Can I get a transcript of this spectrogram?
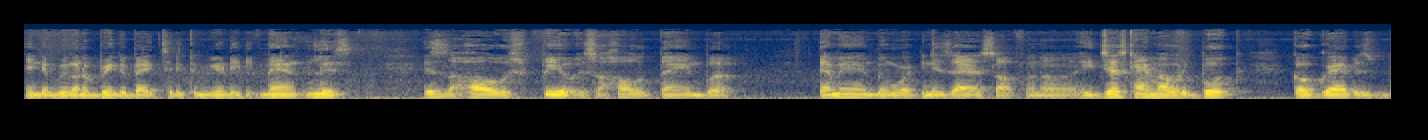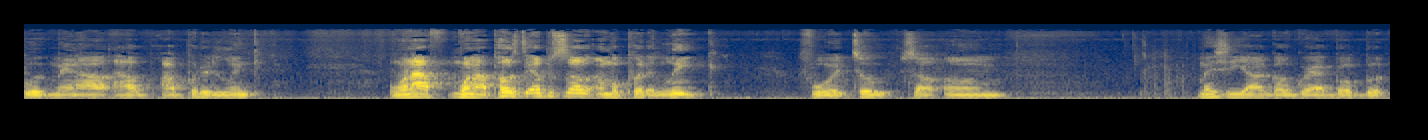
and then we're gonna bring it back to the community. Man, listen, this is a whole spiel, it's a whole thing, but that man's been working his ass off, and uh, he just came out with a book. Go grab his book, man. I'll I'll I'll put a link when I when I post the episode. I'm gonna put a link for it too. So um, make sure y'all go grab bro book.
